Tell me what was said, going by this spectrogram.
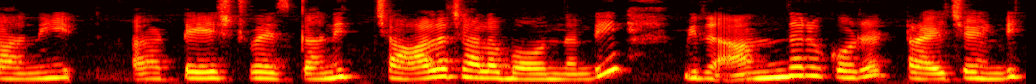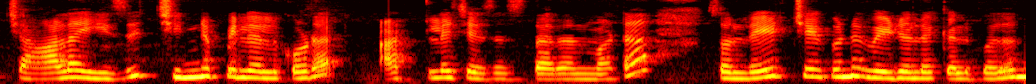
కానీ టేస్ట్ వైజ్ కానీ చాలా చాలా బాగుందండి. మీరు అందరూ కూడా ట్రై చేయండి. చాలా ఈజీ చిన్నపిల్లలు కూడా అట్లే చేసేస్తారనమాట సో లేట్ చేయకుండా వీడియోలోకి వెళ్ళిపోదాం.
